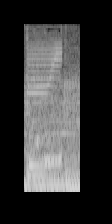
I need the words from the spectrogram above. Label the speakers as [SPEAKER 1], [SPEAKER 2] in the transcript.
[SPEAKER 1] Beep.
